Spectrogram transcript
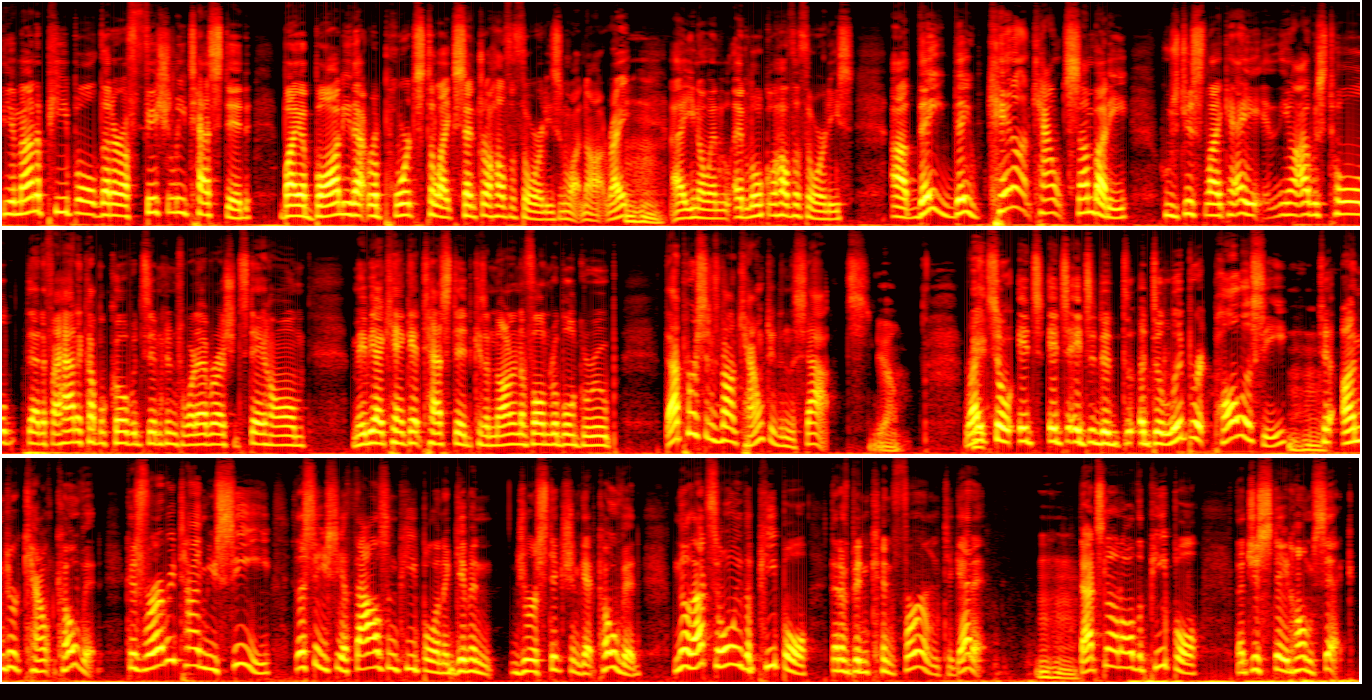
the amount of people that are officially tested by a body that reports to like central health authorities and whatnot, right? Mm-hmm. Uh, you know, and, and, local health authorities, uh, they they cannot count somebody who's just like, hey, you know, I was told that if I had a couple COVID symptoms, whatever, I should stay home. Maybe I can't get tested because I'm not in a vulnerable group. That person's not counted in the stats. Yeah right? It, so it's it's it's a, de- a deliberate policy mm-hmm. to undercount COVID. Because for every time you see, let's say you see a thousand people in a given jurisdiction get COVID, no, that's only the people that have been confirmed to get it. Mm-hmm. That's not all the people that just stayed home sick.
